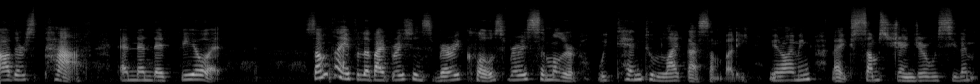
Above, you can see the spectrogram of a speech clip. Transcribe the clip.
other's path and then they feel it, sometimes if the vibration is very close, very similar, we tend to like that somebody. You know what I mean? Like some stranger, we see them,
